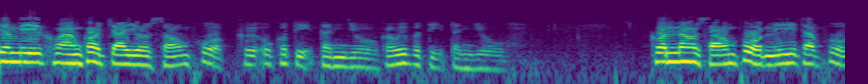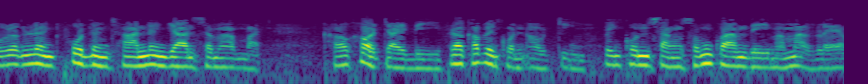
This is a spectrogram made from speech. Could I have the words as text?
จะมีความเข้าใจอยู่สองพวกคืออุคติตันยูกับวิปติตันยูคนทั้งสองพวกนี้ถ้าพูดเรื่องเรื่องพูดเรื่องฌานเรื่องญาณสมาบัติเขาเข้าใจดี เพราะเขาเป็นคนเอาจริง เป็นคนสั่งสมความดีมามากแล้ว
